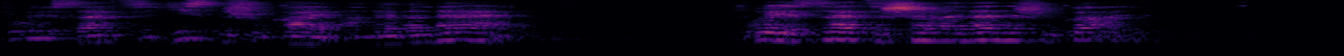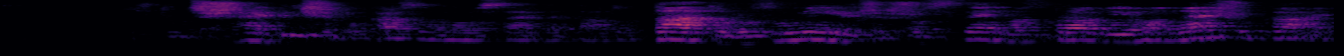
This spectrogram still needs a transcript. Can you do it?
Твоє серце їсти шукає, а не мене. Твоє серце ще мене не шукає. І тут ще більше показано милосердя тато. Тато, розуміючи, що син насправді його не шукає,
